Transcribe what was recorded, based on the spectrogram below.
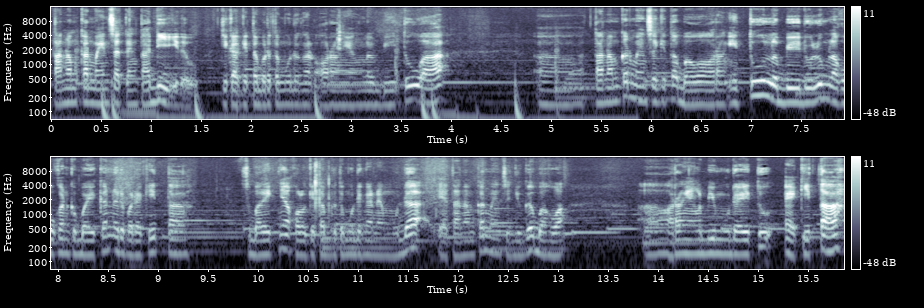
tanamkan mindset yang tadi gitu. Jika kita bertemu dengan orang yang lebih tua, eh, tanamkan mindset kita bahwa orang itu lebih dulu melakukan kebaikan daripada kita. Sebaliknya kalau kita bertemu dengan yang muda, ya tanamkan mindset juga bahwa eh, orang yang lebih muda itu eh kita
